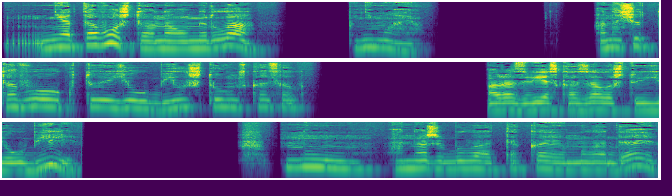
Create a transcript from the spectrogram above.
Не от того, что она умерла. Понимаю. А насчет того, кто ее убил, что он сказал? А разве я сказала, что ее убили? Ну, она же была такая молодая.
